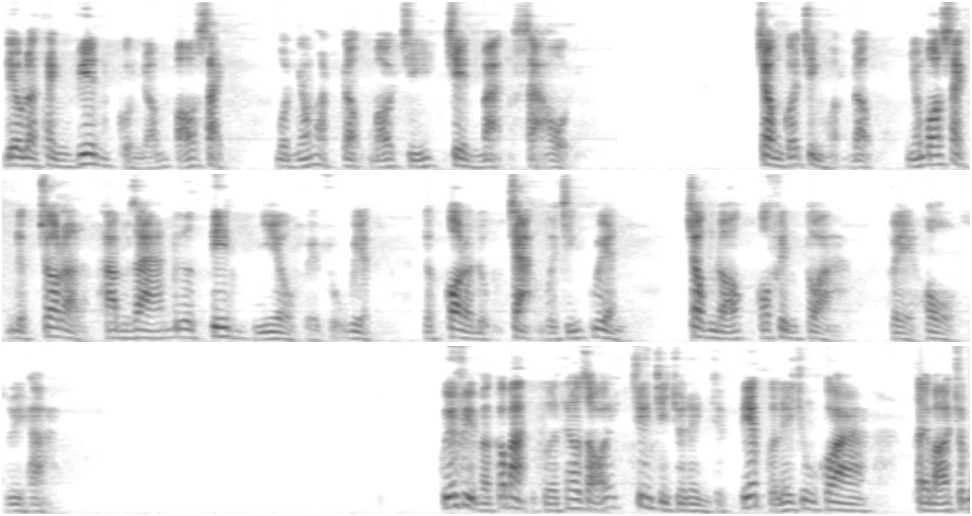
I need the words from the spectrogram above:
đều là thành viên của nhóm Báo Sạch, một nhóm hoạt động báo chí trên mạng xã hội. Trong quá trình hoạt động, nhóm Báo Sạch được cho là tham gia đưa tin nhiều về vụ việc được coi là đụng chạm với chính quyền, trong đó có phiên tòa về Hồ Duy Hải. Quý vị và các bạn vừa theo dõi chương trình truyền hình trực tiếp của Lê Trung Khoa, Thời báo chấm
